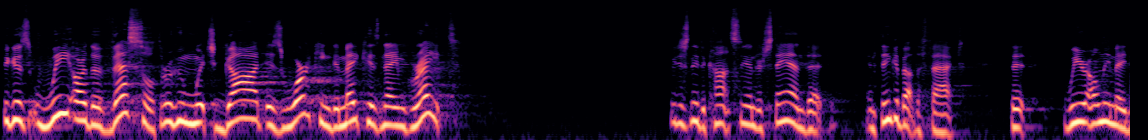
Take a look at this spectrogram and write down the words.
Because we are the vessel through whom which God is working to make his name great. We just need to constantly understand that and think about the fact that we are only made,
